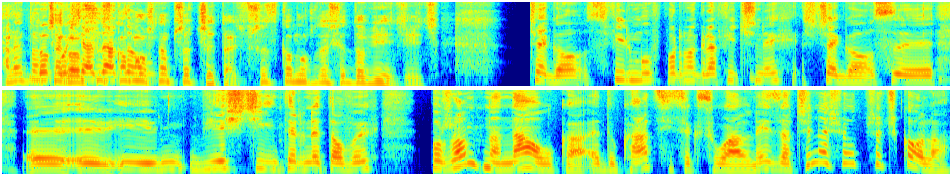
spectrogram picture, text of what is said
Ale do Bo czego? posiada Wszystko tą- można przeczytać, wszystko można się dowiedzieć. Czego? Z filmów pornograficznych? Z czego? Z y, y, y, wieści internetowych? Porządna nauka edukacji seksualnej zaczyna się od przedszkola.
